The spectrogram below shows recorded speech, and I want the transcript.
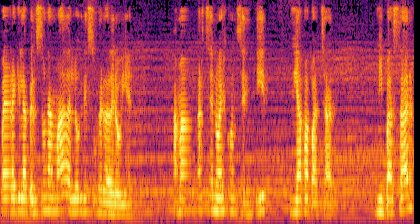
para que la persona amada logre su verdadero bien. Amarse no es consentir ni apapachar, ni pasar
